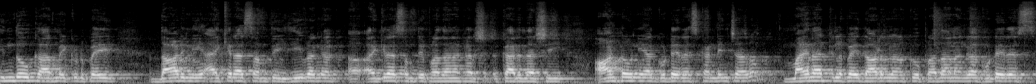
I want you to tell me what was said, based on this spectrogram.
హిందూ కార్మికుడిపై దాడిని ఐక్యరాజ్య సమితి తీవ్రంగా ఆ, ఐక్యరాజ్య సమితి ప్రధాన కార్య- కార్యదర్శి ఆంటోనియా గుటెరస్ ఖండించారు. మైనార్టీలపై దాడులకు ప్రధానంగా గుటెరస్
